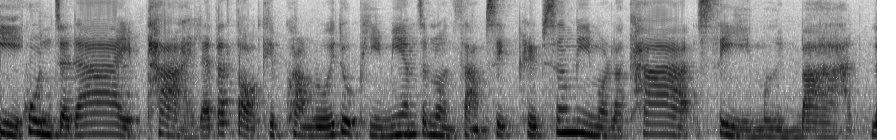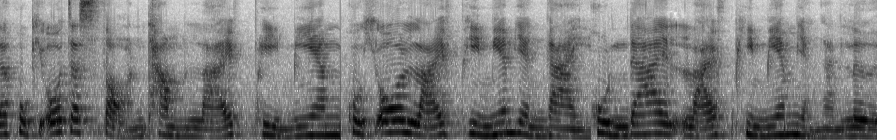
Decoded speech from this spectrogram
อีก คุณจะได้ถ่ายและตัดต่อคลิปความรู้ให้ดูพรีเมียมจำนวน 30 คลิป ซึ่งมีมูลค่า 40,000 บาท และครูคิโอจะสอนทำไลฟ์พรีเมียมครูคิโอไลฟ์พรีเมียมยังไง คุณได้ไลฟ์พรีเมียมอย่างนั้นเลย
